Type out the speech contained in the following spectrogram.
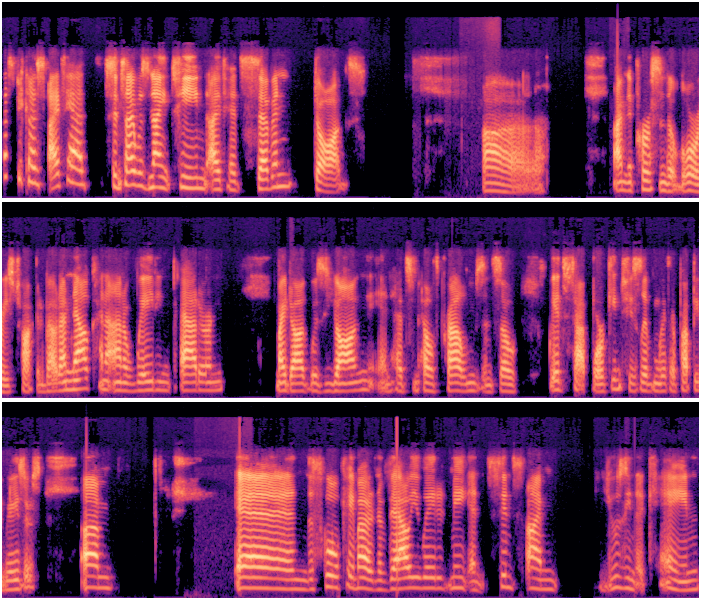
that's because I've had, since I was 19, I've had seven dogs. Uh, I'm the person that Lori's talking about. I'm now kind of on a waiting pattern. My dog was young and had some health problems, and so we had to stop working. She's living with her puppy raisers. Um, and the school came out and evaluated me. And since I'm using a cane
